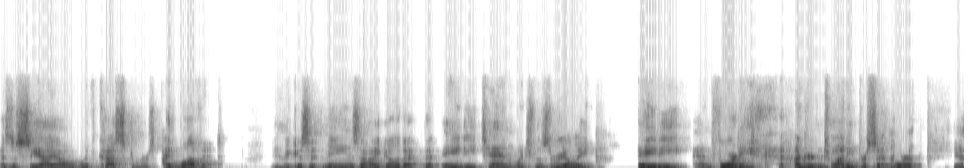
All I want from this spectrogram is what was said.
as a CIO with customers, I love it yeah. because it means that I go that that 80 10, which was really 80 and 40, 120% work yeah.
